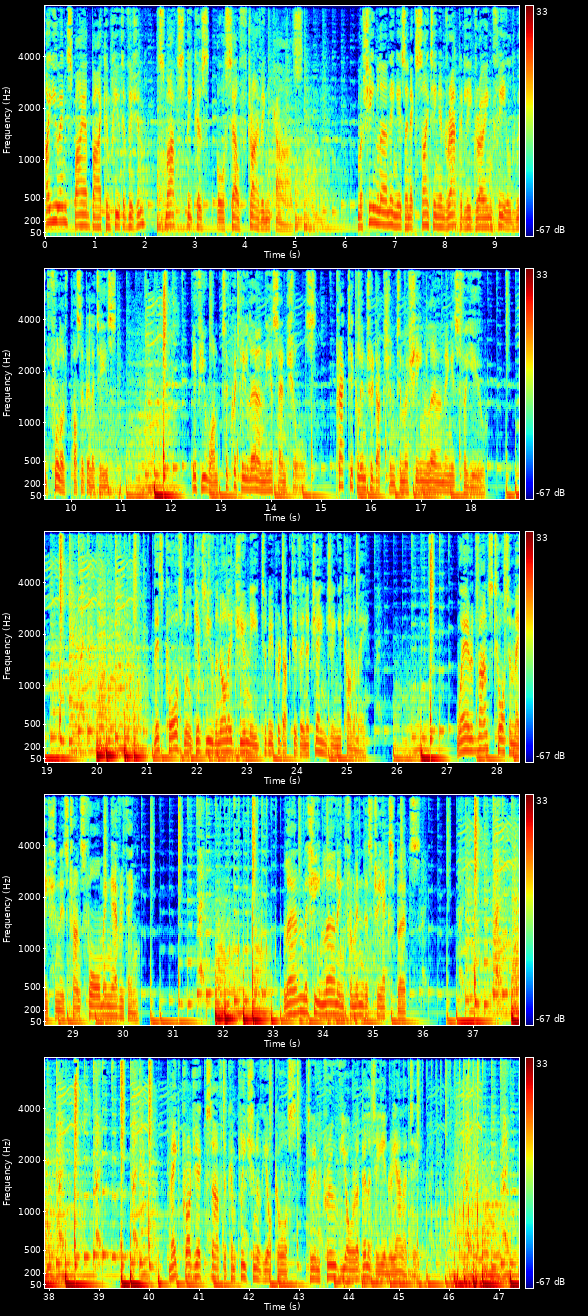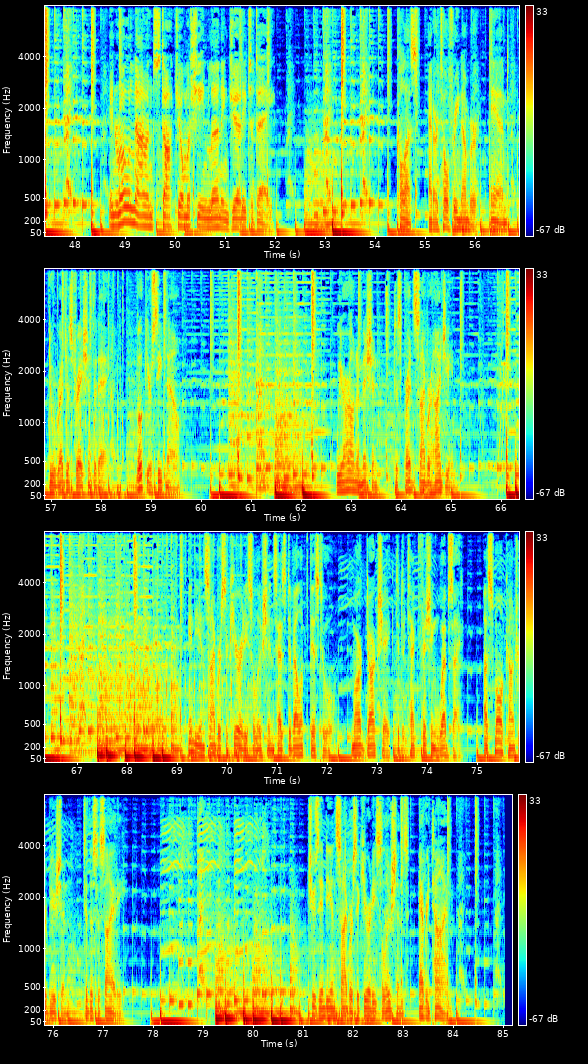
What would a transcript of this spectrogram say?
Are you inspired by computer vision, smart speakers, or self-driving cars? Machine learning is an exciting and rapidly growing field with full of possibilities. If you want to quickly learn the essentials, Practical Introduction to Machine Learning is for you. This course will gives you the knowledge you need to be productive in a changing economy. Where advanced automation is transforming everything. Learn machine learning from industry experts. Make projects after completion of your course, to improve your ability in reality. Enroll now and start your machine learning journey today. Call us at our toll free number and do registration today. Book your seat now. We are on a mission to spread cyber hygiene. Indian Cybersecurity Solutions has developed this tool, Mark Darkshake to detect phishing website. A small contribution to the society. Choose Indian Cybersecurity Solutions every time.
